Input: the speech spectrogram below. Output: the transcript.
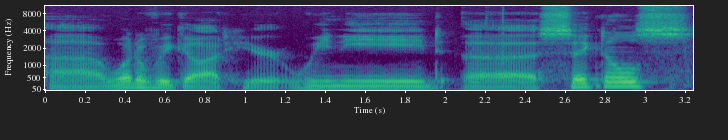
uh, what have we got here? We need uh, signals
